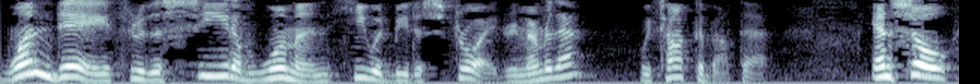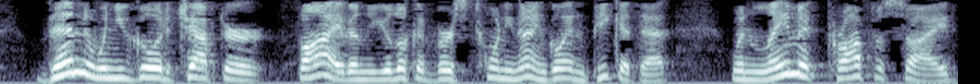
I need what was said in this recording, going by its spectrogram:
one day through the seed of woman he would be destroyed. Remember that? We talked about that. And so then when you go to chapter 5 and you look at verse 29, go ahead and peek at that. When Lamech prophesied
